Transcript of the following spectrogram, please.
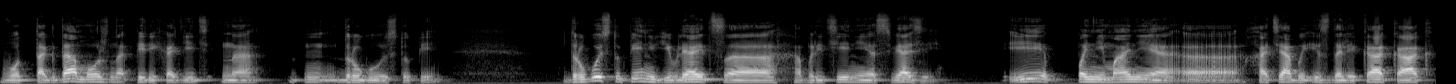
вот тогда можно переходить на другую ступень. Другой ступенью является обретение связей и понимание э, хотя бы издалека, как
